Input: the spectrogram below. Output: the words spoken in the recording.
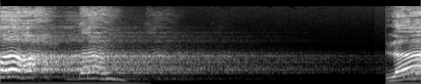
وحده. لا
